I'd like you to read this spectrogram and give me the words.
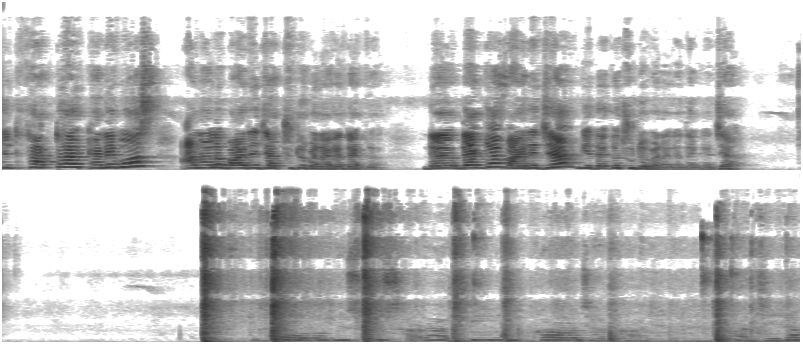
যদি থাকতে হয় ফ্যানে বস আর নাহলে বাইরে যা ছুটে বেড়াগা দেখা। দেখা বাইরে যা গিয়ে দেখা ছুটে বেড়াগা দেখা যা। গরমে শুধু সারাদিন কাজের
